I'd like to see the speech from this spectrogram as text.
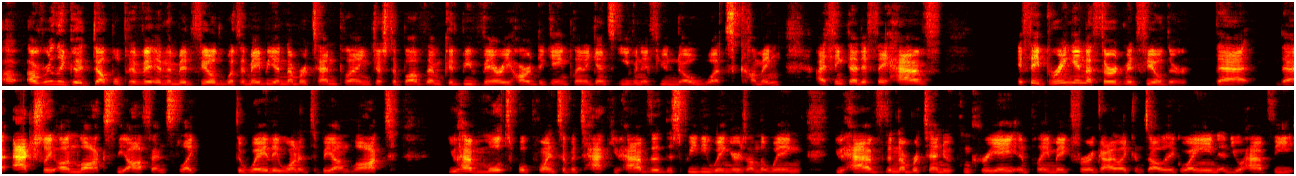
a, a, really good double pivot in the midfield with a, maybe a number ten playing just above them could be very hard to game plan against, even if you know what's coming. I think that if they have, if they bring in a third midfielder that that actually unlocks the offense like the way they want it to be unlocked, you have multiple points of attack. You have the, the speedy wingers on the wing. You have the number 10 who can create and play make for a guy like Gonzalo Higuain. And you have the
